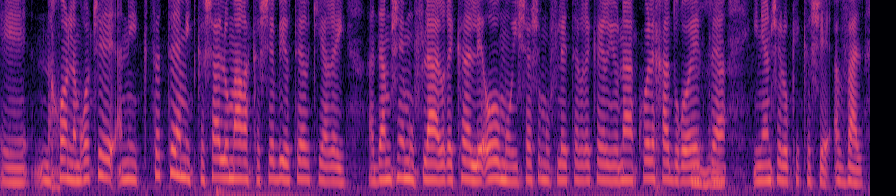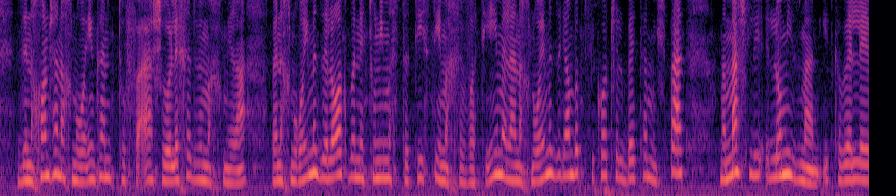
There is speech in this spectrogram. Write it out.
אה, נכון, למרות שאני קצת אה, מתקשה לומר הקשה ביותר, כי הרי אדם שמופלא על רקע לאום, או אישה שמופלאת על רקע הריונה, כל אחד רואה mm-hmm. את העניין שלו כקשה. אבל זה נכון שאנחנו רואים כאן תופעה שהולכת ומחמירה, ואנחנו רואים את זה לא רק בנתונים הסטטיסטיים החברתיים, אלא אנחנו רואים את זה גם בפסיקות של בית המשפט. ממש לא מזמן התקבל אה,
